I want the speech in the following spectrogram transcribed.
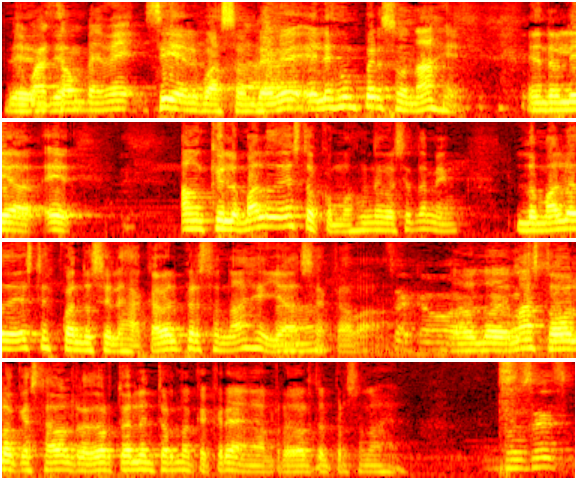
de- El Guasón de- Bebé. Sí, el Guasón Ah. Bebé. Él es un personaje. En realidad, eh, aunque lo malo de esto, como es un negocio también, lo malo de esto es cuando se les acaba el personaje ya Ajá. se acaba. Se acaba. Lo, lo demás, todo lo que estaba alrededor, todo el entorno que crean alrededor del personaje. Entonces,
